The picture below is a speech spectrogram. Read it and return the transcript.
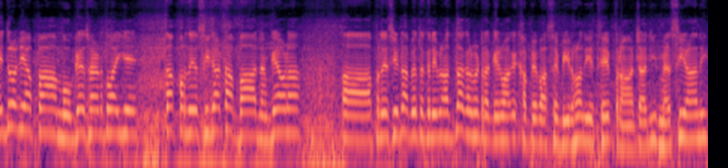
ਇਧਰੋਂ ਜੇ ਆਪਾਂ ਮੋਗੇ ਸਾਈਡ ਤੋਂ ਆਈਏ, ਤਾਂ ਪਰਦੇਸੀ ਦਾ ਢਾਬਾ ਨੰਗਿਆ ਵਾਲਾ ਪਰਦੇਸੀ ਢਾਬੇ ਤੋਂ ਤਕਰੀਬਨ ਅੱਧਾ ਕਿਲੋਮੀਟਰ ਅੱਗੇ ਨੂੰ ਆ ਕੇ ਖੱਬੇ ਪਾਸੇ ਵੀਰ ਹੋਣਾ ਦੀ ਇੱਥੇ ਬ੍ਰਾਂਚ ਆ ਜੀ, ਮੈਸੀ ਵਾਲਿਆਂ ਦੀ।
